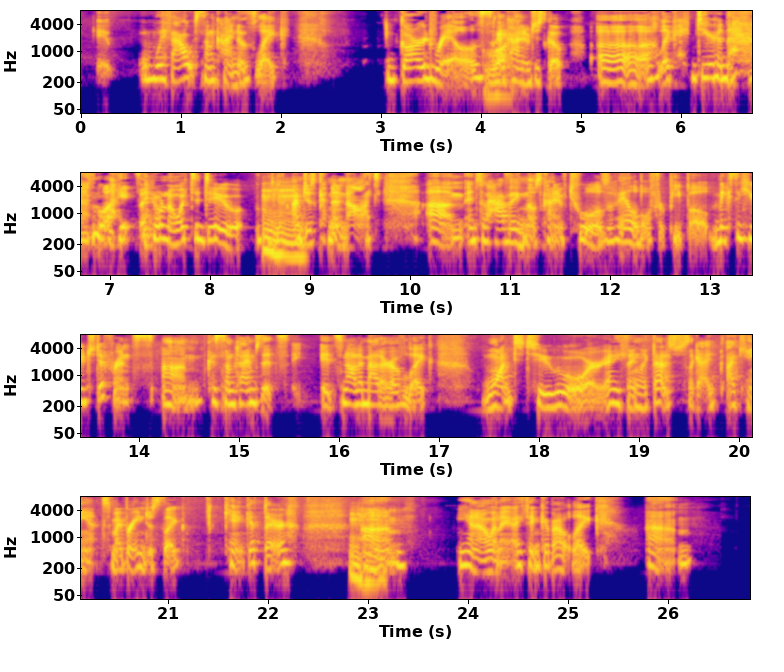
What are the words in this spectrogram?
without some kind of like guardrails, I kind of just go, uh, like deer in the headlights. I don't know what to do. Mhm. I'm just gonna not. Um, and so having those kind of tools available for people makes a huge difference. Um, because sometimes it's it's not a matter of like want to or anything like that. It's just like I, I can't. My brain just like can't get there. Mhm. Um, you know, and I, I think about like um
